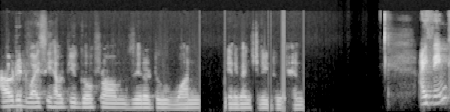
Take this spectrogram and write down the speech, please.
how did YC help you go from zero to one and eventually to N? I think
